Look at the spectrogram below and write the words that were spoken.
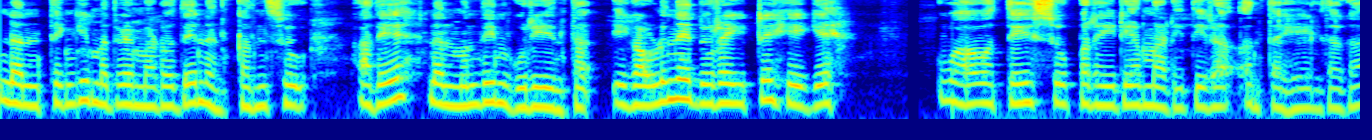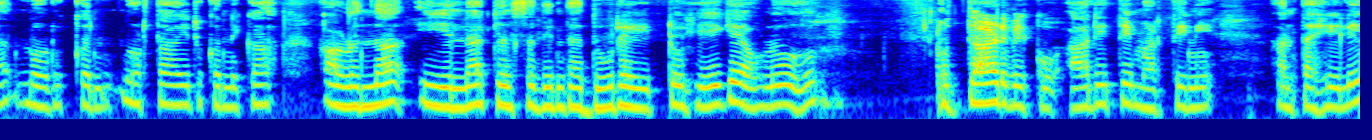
ನನ್ನ ತಂಗಿ ಮದುವೆ ಮಾಡೋದೇ ನನ್ನ ಕನಸು, ಅದೇ ನನ್ನ ಮುಂದಿನ ಗುರಿ ಅಂತ. ಈಗ ಅವಳನ್ನೇ ದೂರ ಇಟ್ಟರೆ ಹೇಗೆ? ವಾವತ್ತೆ ಸೂಪರ್ ಐಡಿಯಾ ಮಾಡಿದ್ದೀರಾ ಅಂತ ಹೇಳಿದಾಗ ನೋಡು ಕನ್, ನೋಡ್ತಾ ಇರು ಕನ್ನಿಕಾ, ಅವಳನ್ನು ಈ ಎಲ್ಲ ಕೆಲಸದಿಂದ ದೂರ ಇಟ್ಟು ಹೇಗೆ ಅವಳು ಒದ್ದಾಡಬೇಕು ಆ ರೀತಿ ಮಾಡ್ತೀನಿ. ಅಂತ ಹೇಳಿ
